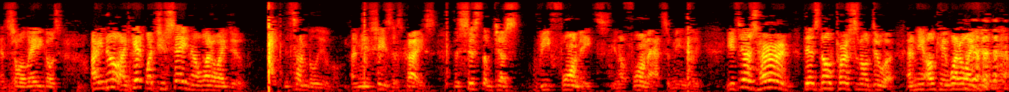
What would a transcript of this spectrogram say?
And so a lady goes, I know, I get what you say. Now what do I do? It's unbelievable. I mean, Jesus Christ. The system just reformates, you know, formats immediately. You just heard there's no personal doer. And me, okay, what do I do now?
